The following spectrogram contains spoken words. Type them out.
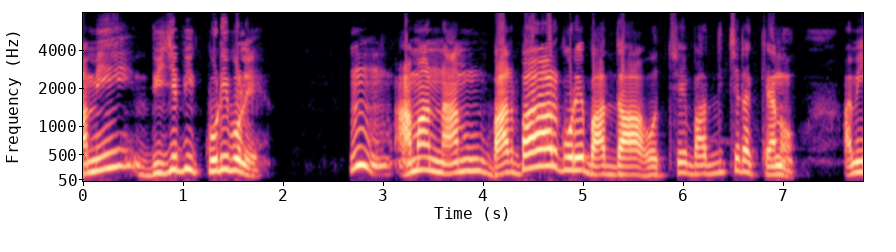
আমি বিজেপি করি বলে, হুম, আমার নাম বারবার করে বাদ দেওয়া হচ্ছে, বাদ দিচ্ছে না কেন? আমি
